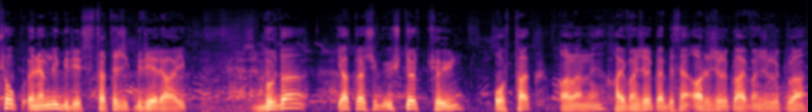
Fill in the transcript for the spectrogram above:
çok önemli bir yer, stratejik bir yere ait. Burada yaklaşık 3-4 köyün ortak alanı hayvancılıkla beslenen, arıcılıkla, hayvancılıkla.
